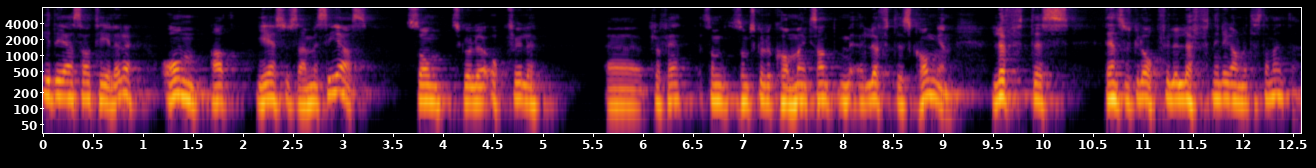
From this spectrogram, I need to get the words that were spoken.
i det jeg sa tidligere, om at Jesus er Messias, som skulle oppfylle profet som, som, skulle komme. ikke sant? Løfteskongen. Løftes, den som skulle oppfylle løftene i Det gamle testamentet.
